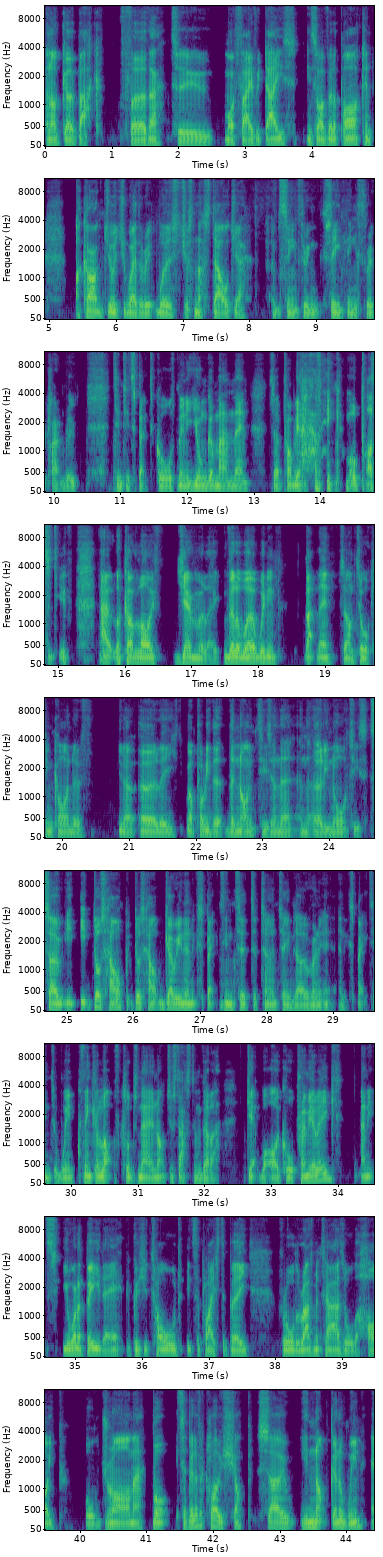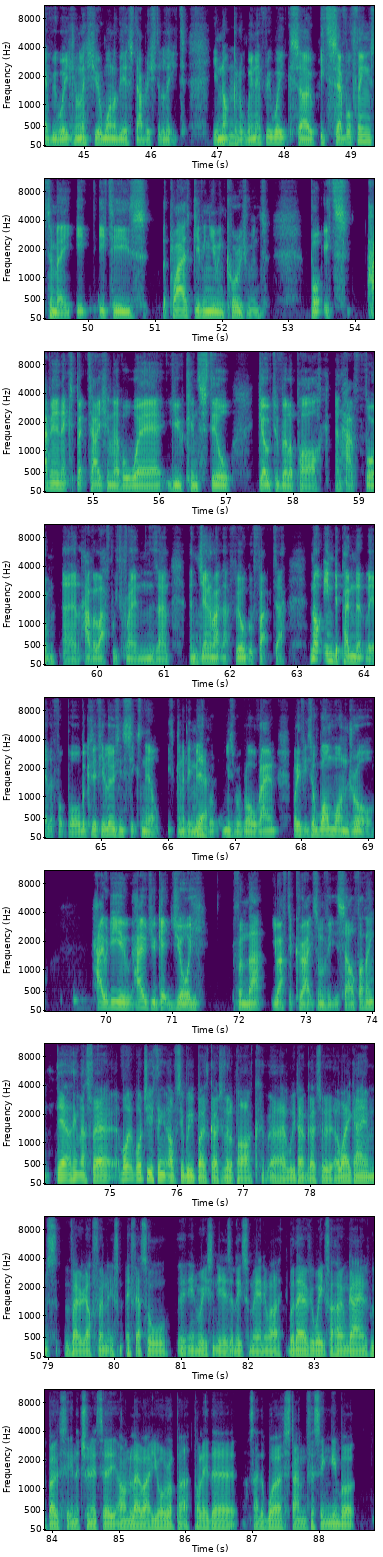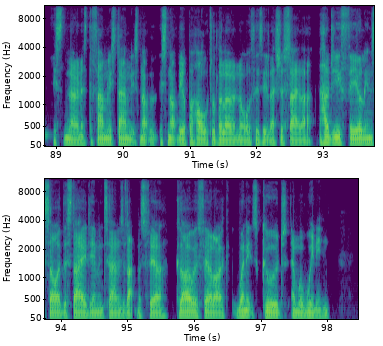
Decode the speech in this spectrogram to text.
and I'll go back further to my favourite days inside Villa Park. And I can't judge whether it was just nostalgia and seeing through seeing things through Claret Blue tinted spectacles, being a younger man then, so probably having a more positive outlook on life generally. Villa were winning back then, so I'm talking kind of you know early, well probably the the 90s and the and the early noughties. So it, it does help. It does help going and expecting to to turn teams over and, and expecting to win. I think a lot of clubs now, not just Aston Villa, get what I call Premier League. And it's you want to be there because you're told it's the place to be for all the razzmatazz, all the hype, all drama, but it's a bit of a closed shop. So you're not going to win every week unless you're one of the established elite. You're not hmm. going to win every week. So it's several things to me. It it is the players giving you encouragement, but it's having an expectation level where you can still go to Villa Park and have fun and have a laugh with friends and and generate that feel good factor, not independently of the football. Because if you're losing six 0 it's going to be miserable, miserable all round. But if it's a one-one draw, how do you how do you get joy from that? You have to create some of it yourself. I think. Yeah, I think that's fair. What What do you think? Obviously, we both go to Villa Park. Uh, we don't go to away games very often, if if that's all in recent years, at least for me anyway. We're there every week for home games. We both sit in the Trinity. I'm lower, you're upper. Probably the say the worst stand for singing, but it's known as the family stand. It's not it's not the upper Holte or the lower north, is it? Let's just say that. How do you feel inside the stadium in terms of atmosphere? Because I always feel like when it's good and we're winning,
